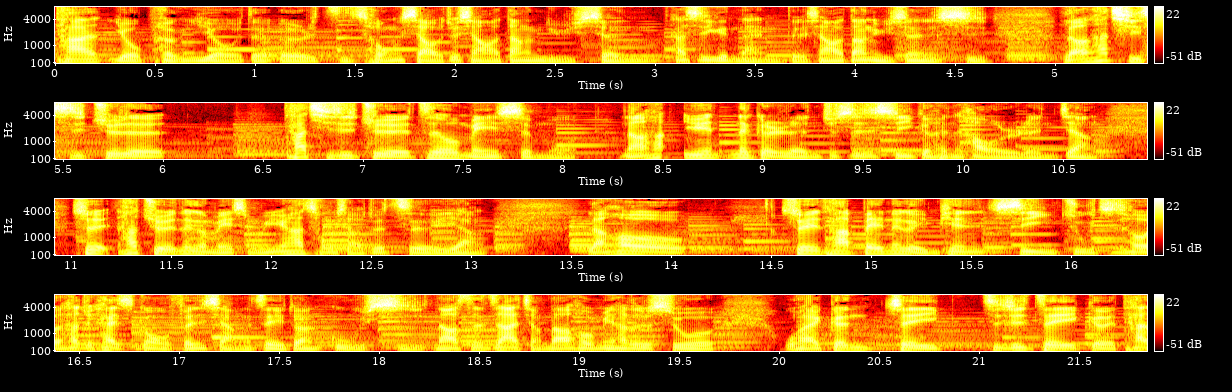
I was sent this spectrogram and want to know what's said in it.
他有朋友的儿子从小就想要当女生，他是一个男的，想要当女生的事，然后他其实觉得，他其实觉得这都没什么，然后他因为那个人就是是一个很好的人这样，所以他觉得那个没什么，因为他从小就这样，然后。所以他被那个影片吸引住之后，他就开始跟我分享了这一段故事，然后甚至他讲到后面，他就说，我还跟这一就是这一个他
